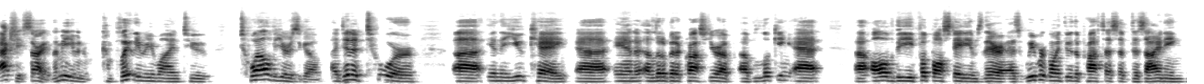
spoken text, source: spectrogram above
actually, sorry, let me even completely rewind to 12 years ago, I did a tour uh, in the UK uh, and a little bit across Europe of looking at uh, all of the football stadiums there as we were going through the process of designing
